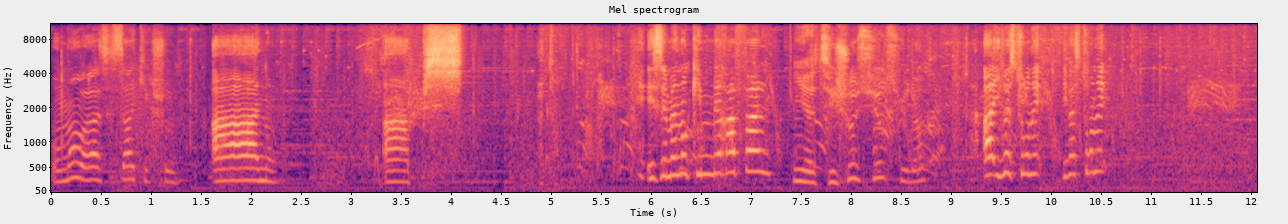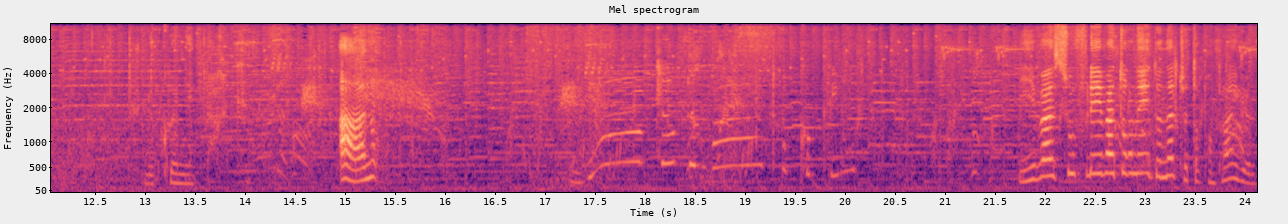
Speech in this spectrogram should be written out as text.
Au moins, voilà, c'est ça quelque chose. Ah non. Ah psh. Attends. Et c'est maintenant qu'il me met rafale. Il a de ses chaussures celui-là. Ah, il va se tourner, il va se tourner. Je le connais par cœur. Ah non. Il va souffler, il va tourner. Donald, tu vas t'en prendre plein la gueule.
